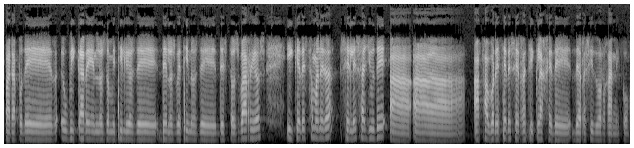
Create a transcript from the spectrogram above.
para poder ubicar en los domicilios de, los vecinos de, estos barrios y que de esta manera se les ayude a, favorecer ese reciclaje de, de residuo orgánico.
